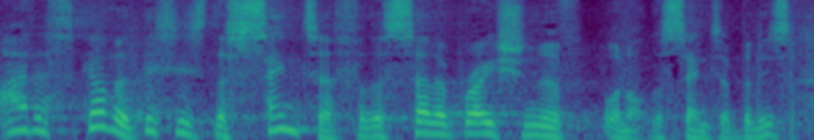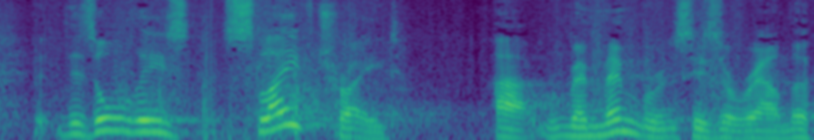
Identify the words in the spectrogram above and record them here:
I discovered this is the centre for the celebration of, well, not the centre, but there's all these slave trade uh, remembrances around the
